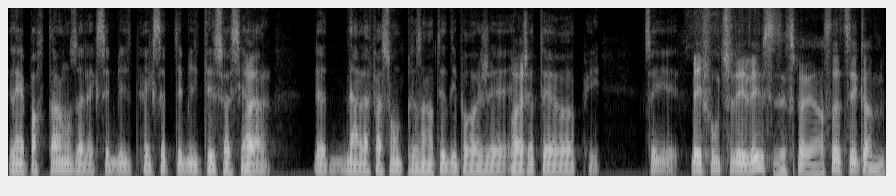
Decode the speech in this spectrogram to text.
l'importance de l'acceptabil- l'acceptabilité sociale le- dans la façon de présenter des projets, etc. Puis, Mais il faut que tu les vives, ces expériences-là. Tu sais, comme,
